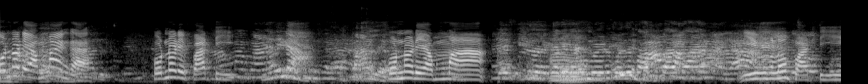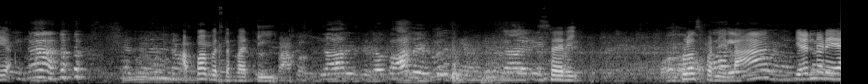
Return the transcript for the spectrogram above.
பொண்ணுடைய அம்மா எங்க? பொண்ணுடைய பாட்டி. பொண்ணுடைய அம்மா. இவங்களும் பாட்டி. அப்பா பெத்த பாட்டி. சரி. க்ளோஸ் பண்ணிடலாம். என்னுடைய?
